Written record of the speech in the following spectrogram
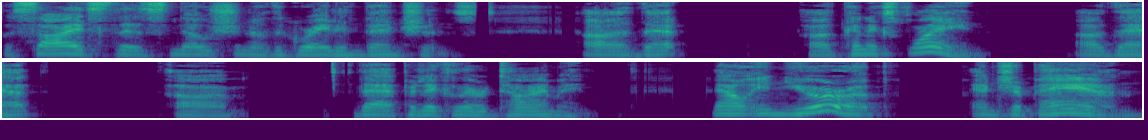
besides this notion of the great inventions uh, that uh, can explain uh, that um, that particular timing. Now, in Europe and Japan,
